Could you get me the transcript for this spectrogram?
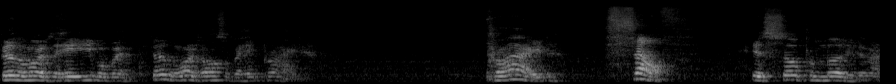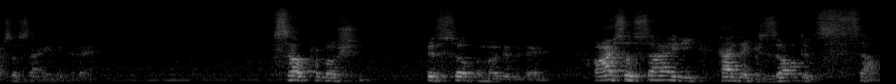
Fear the Lord is to hate evil, but fear the Lord is also to hate pride. Pride, self, is so promoted in our society today. Self promotion is so promoted today. Our society has exalted self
